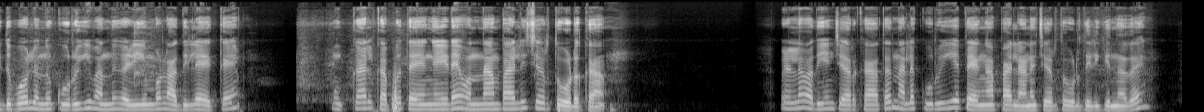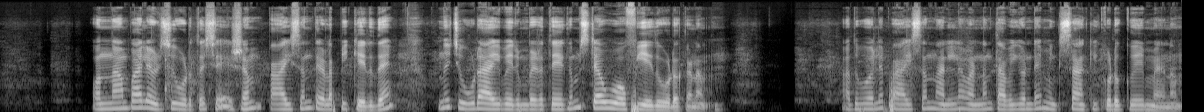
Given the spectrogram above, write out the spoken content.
ഇതുപോലൊന്ന് കുറുകി വന്നു കഴിയുമ്പോൾ അതിലേക്ക് മുക്കാൽ കപ്പ് തേങ്ങയുടെ ഒന്നാം പാൽ ചേർത്ത് കൊടുക്കാം. വെള്ളം അധികം ചേർക്കാത്ത നല്ല കുറിയ തേങ്ങാപ്പാലാണ് ചേർത്ത് കൊടുത്തിരിക്കുന്നത്. ഒന്നാം പാൽ ഒഴിച്ച് കൊടുത്ത ശേഷം പായസം തിളപ്പിക്കരുത്. ഒന്ന് ചൂടായി വരുമ്പോഴത്തേക്കും സ്റ്റൗ ഓഫ് ചെയ്ത് കൊടുക്കണം. അതുപോലെ പായസം നല്ലവണ്ണം തവി കൊണ്ട് മിക്സാക്കി കൊടുക്കുകയും വേണം.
